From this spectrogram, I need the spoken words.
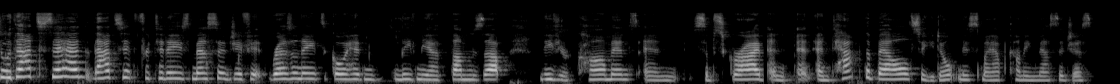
So that said, that's it for today's message. If it resonates, go ahead and leave me a thumbs up, leave your comments and subscribe and, and, and tap the bell so you don't miss my upcoming messages,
